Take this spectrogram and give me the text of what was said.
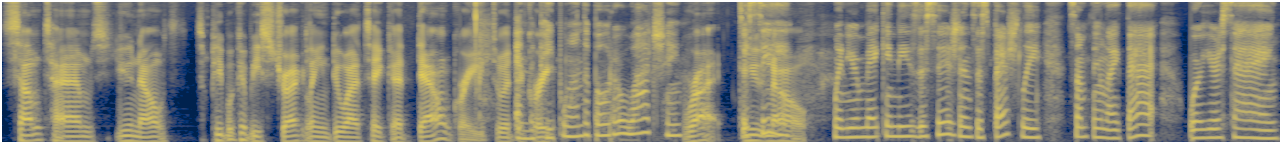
sometimes you know people could be struggling do i take a downgrade to a And the degree people on the boat are watching. right to you see know when you're making these decisions, especially something like that, where you're saying,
